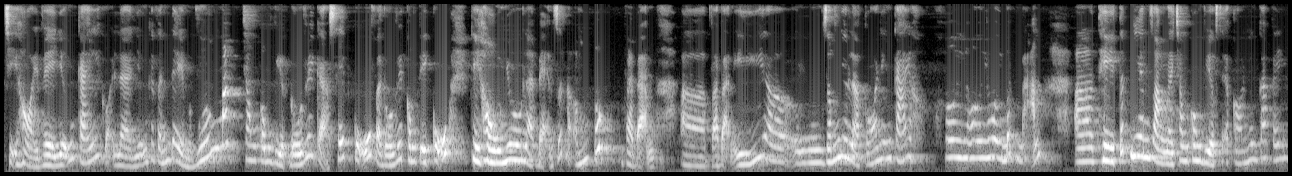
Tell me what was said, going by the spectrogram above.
chị hỏi về những cái gọi là những cái vấn đề mà vướng mắc trong công việc đối với cả sếp cũ và đối với công ty cũ thì hầu như là bạn rất là ấm ức và bạn à, và bạn ý à, giống như là có những cái hơi hơi hơi bất mãn. À, thì tất nhiên rằng là trong công việc sẽ có những các cái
